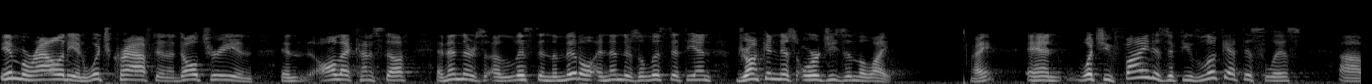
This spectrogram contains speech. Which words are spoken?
immorality and witchcraft and adultery and, and all that kind of stuff. And then there's a list in the middle, and then there's a list at the end drunkenness, orgies, and the like. Right? And what you find is if you look at this list, uh,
